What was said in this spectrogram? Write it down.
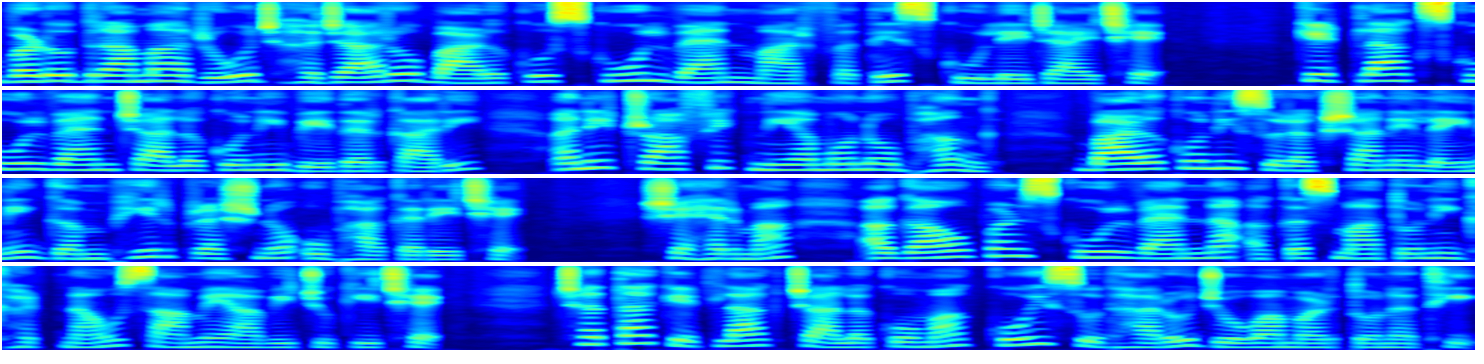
વડોદરામાં રોજ હજારો બાળકો સ્કૂલ વેન મારફતે સ્કૂલે જાય છે. કેટલાક સ્કૂલ વેન ચાલકોની બેદરકારી અને ટ્રાફિક નિયમોનો ભંગ બાળકોની સુરક્ષાને લઈને ગંભીર પ્રશ્નો ઊભા કરે છે. શહેરમાં અગાઉ પણ સ્કૂલ વેનના અકસ્માતોની ઘટનાઓ સામે આવી ચૂકી છે, છતાં કેટલાક ચાલકોમાં કોઈ સુધારો જોવા મળતો નથી.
